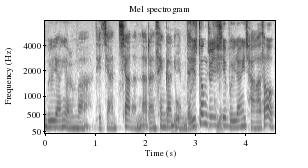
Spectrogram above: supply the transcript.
물량이 얼마 되지 않지 않았나라는 생각이 뭐, 됩니다. 그- 유통 주식 물량이 작아서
